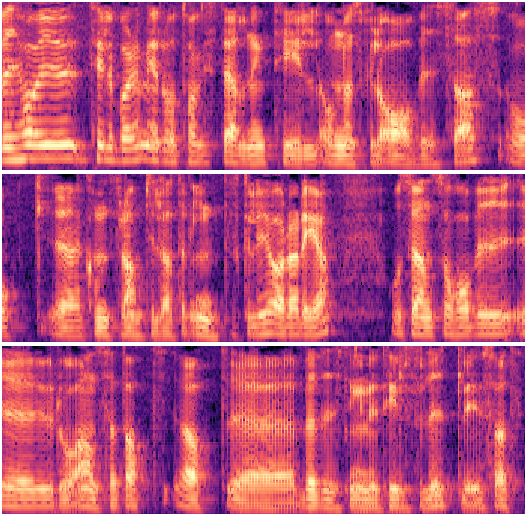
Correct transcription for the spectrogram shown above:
Vi har ju till att börja med då tagit ställning till om den skulle avvisas och eh, kommit fram till att den inte skulle göra det. Och sen så har vi eh, då ansett att, att eh, bevisningen är tillförlitlig. Så att,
